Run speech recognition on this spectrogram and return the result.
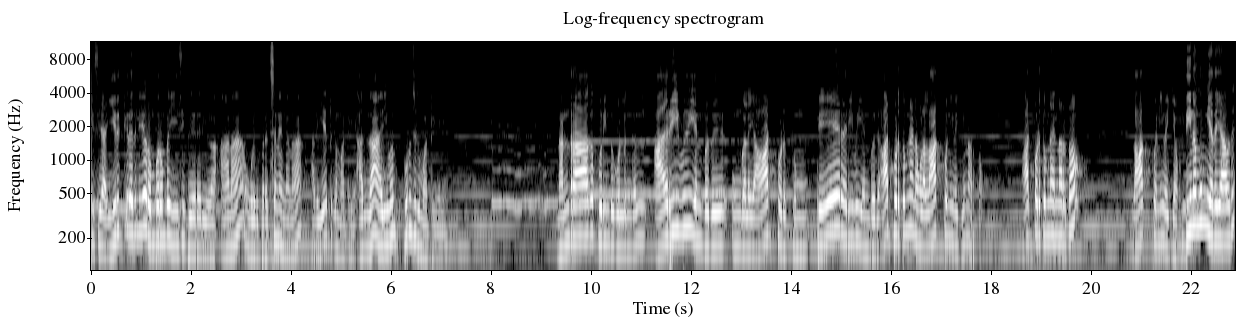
ஈஸியாக இருக்கிறதுலையே ரொம்ப ரொம்ப ஈஸி பேரறிவு தான். ஆனால் உங்களுக்கு பிரச்சனை என்னென்னா அதை ஏற்றுக்க மாட்டீங்க. அதுதான் அறிவுன்னு புரிஞ்சுக்க மாட்டீங்க நீங்கள் நன்றாக புரிந்து கொள்ளுங்கள். அறிவு என்பது உங்களை ஆட்படுத்தும். பேரறிவு என்பது ஆட்படுத்தும்னா என்ன? உங்களை லாக் பண்ணி வைக்கும்னு அர்த்தம். ஆட்படுத்தும்னா என்ன அர்த்தம்? லாக் பண்ணி வைக்கும். தினமும் எதையாவது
